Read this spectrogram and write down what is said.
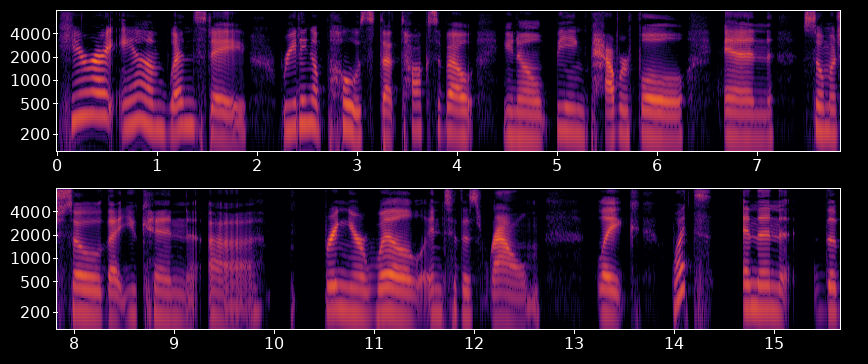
here I am Wednesday reading a post that talks about, you know, being powerful and so much so that you can uh, bring your will into this realm. Like, what? And then the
